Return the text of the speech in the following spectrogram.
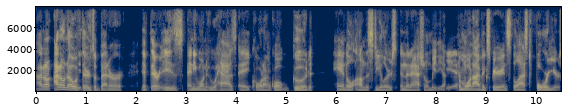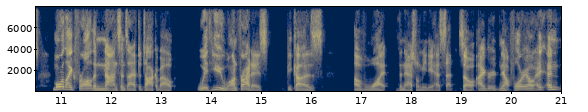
i don't i don't know if there's a better if there is anyone who has a quote unquote good handle on the steelers in the national media Yeah. from what i've experienced the last four years more like for all the nonsense i have to talk about with you on fridays because of what the national media has said so i agree now florio and, and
